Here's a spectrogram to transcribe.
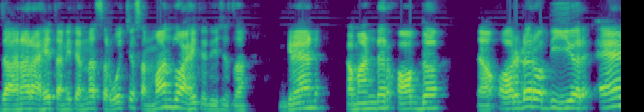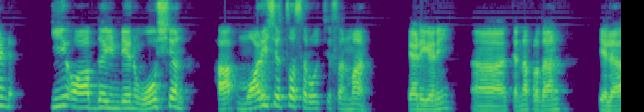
जाणार आहेत आणि त्यांना सर्वोच्च सन्मान जो आहे त्या देशाचा grand commander of the order of the year and key of the Indian ocean हा मॉरिशसचा सर्वोच्च सन्मान या ठिकाणी uh, त्यांना प्रदान केला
